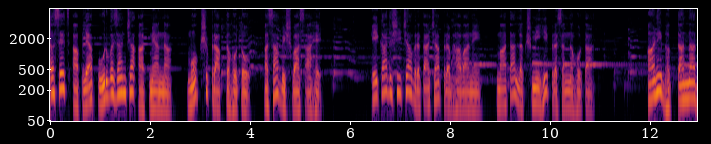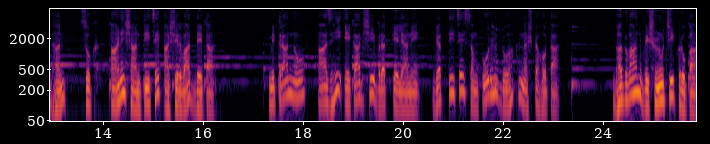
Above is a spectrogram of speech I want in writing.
तसेच आपल्या पूर्वजांच्या आत्म्यांना मोक्ष प्राप्त होतो असा विश्वास आहे. एकादशीच्या व्रताच्या प्रभावाने माता लक्ष्मीही प्रसन्न होतात. आणि भक्तांना धन सुख आणि शांतीचे आशीर्वाद देतात. मित्रांनो आजही एकादशी व्रत केल्याने व्यक्तीचे संपूर्ण दुःख नष्ट होतात. भगवान विष्णूची कृपा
